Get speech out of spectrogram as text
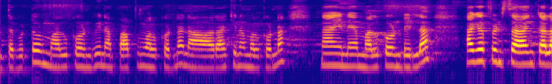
ಅಂತ ಬಿಟ್ಟು ಮಲ್ಕೊಂಡ್ವಿ. ನಮ್ಮ ಪಾಪು ಮಲ್ಕೊಂಡ, ನಾ ರಾಕಿನ ಮಲ್ಕೊಂಡ, ನಾ ಇನ್ನೇ ಮಲ್ಕೊಂಡಿಲ್ಲ. ಹಾಗೆ ಫ್ರೆಂಡ್ಸ್ ಸಾಯಂಕಾಲ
